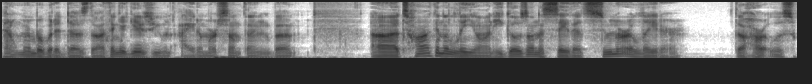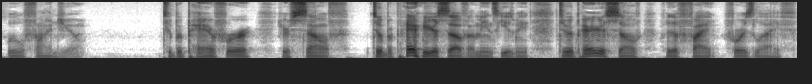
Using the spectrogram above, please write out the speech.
I don't remember what it does though. I think it gives you an item or something. But uh, talking to Leon, he goes on to say that sooner or later, the Heartless will find you. To prepare for yourself, to prepare yourself, I mean, excuse me, to prepare yourself for the fight for his life.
